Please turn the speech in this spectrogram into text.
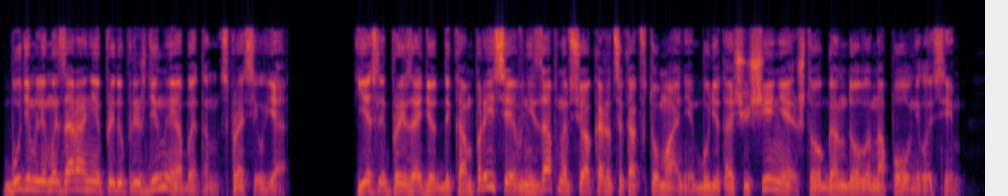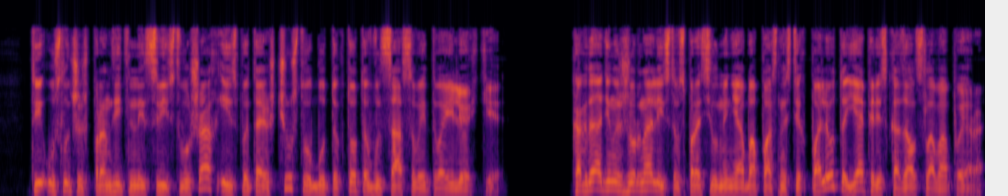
«Будем ли мы заранее предупреждены об этом?» – спросил я. Если произойдет декомпрессия, внезапно все окажется как в тумане, будет ощущение, что гондола наполнилась им. Ты услышишь пронзительный свист в ушах и испытаешь чувство, будто кто-то высасывает твои легкие. Когда один из журналистов спросил меня об опасностях полета, я пересказал слова Пэра.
